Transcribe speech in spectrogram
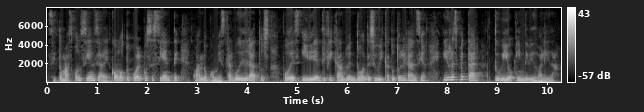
si tomas conciencia de cómo tu cuerpo se siente cuando comes carbohidratos, puedes ir identificando en dónde se ubica tu tolerancia y respetar tu bioindividualidad.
